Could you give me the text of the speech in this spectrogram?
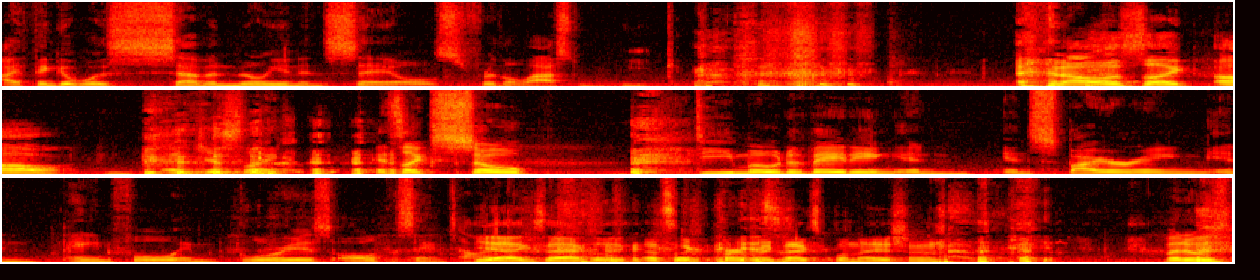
I think it was seven million in sales for the last week. and I was like, oh, I just like it's like so demotivating and inspiring and painful and glorious all at the same time. yeah, exactly. That's like perfect explanation. But it was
